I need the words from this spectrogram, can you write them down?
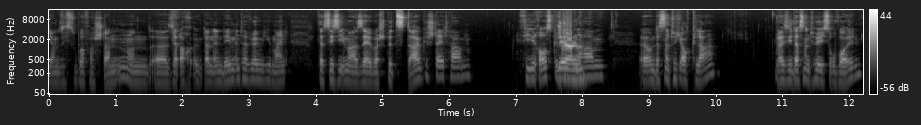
die haben sich super verstanden und äh, sie hat auch dann in dem Interview irgendwie gemeint, dass sie sie immer sehr überspitzt dargestellt haben, viel rausgeschnitten ja. haben. Äh, und das ist natürlich auch klar, weil sie das natürlich so wollen.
